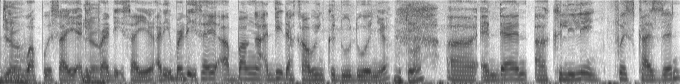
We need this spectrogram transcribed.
Ya. ibu bapa saya, adik-beradik saya. Adik-beradik saya abang dan adik dah kahwin kedua-duanya. Betul. Uh, and then uh, keliling first cousin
